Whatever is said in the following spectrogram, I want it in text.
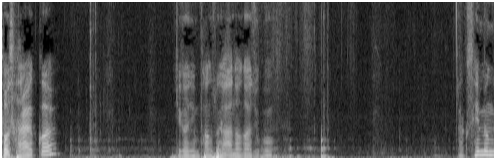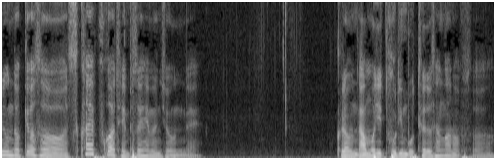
더 잘할걸? 걔가 지금 방송에 안 와가지고 딱 3명 정도 껴서 스카이프가 되면서 하면 좋은데 그럼 나머지 둘이 못해도 상관없어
